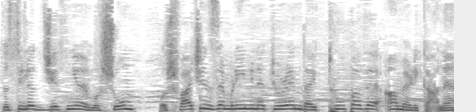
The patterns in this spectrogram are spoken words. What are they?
të cilët gjithnjë e më shumë po shfaqin zemërimin e tyre ndaj trupave amerikane.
